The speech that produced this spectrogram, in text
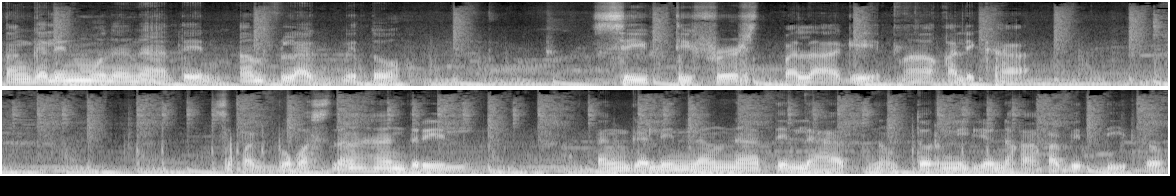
tanggalin muna natin ang plug nito. Safety first palagi mga kalikha. Sa pagbukas ng handrail, tanggalin lang natin lahat ng tornilyo na kakabit dito.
